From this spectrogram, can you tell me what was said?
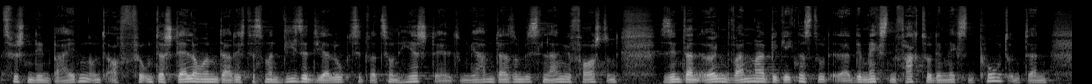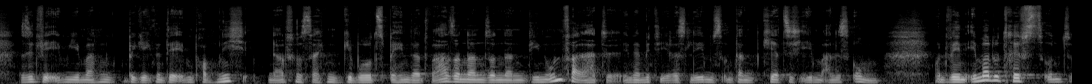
zwischen den beiden und auch für Unterstellungen dadurch, dass man diese Dialogsituation herstellt? Und wir haben da so ein bisschen lang geforscht und sind dann irgendwann mal begegnest du äh, dem nächsten Faktor, dem nächsten Punkt und dann sind wir eben jemandem begegnet, der eben prompt nicht in Anführungszeichen geburtsbehindert war, sondern, sondern die einen Unfall hatte in der Mitte ihres Lebens und dann kehrt sich eben alles um. Und wen immer du triffst und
